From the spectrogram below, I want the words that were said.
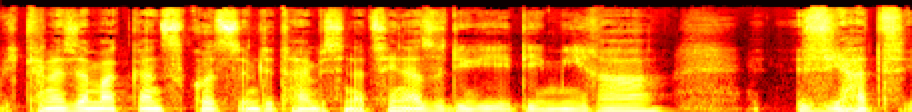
ich kann das ja mal ganz kurz im Detail ein bisschen erzählen. Also die, die Mira, sie hat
